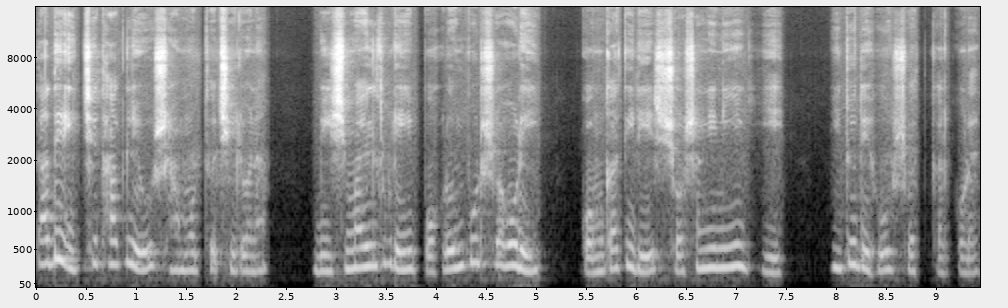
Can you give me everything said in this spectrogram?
তাদের ইচ্ছে থাকলেও সামর্থ্য ছিল না। বিশ মাইল দূরে বহরমপুর শহরে গঙ্গা তীরে শ্মশানে নিয়ে গিয়ে মৃতদেহ সৎকার করার।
